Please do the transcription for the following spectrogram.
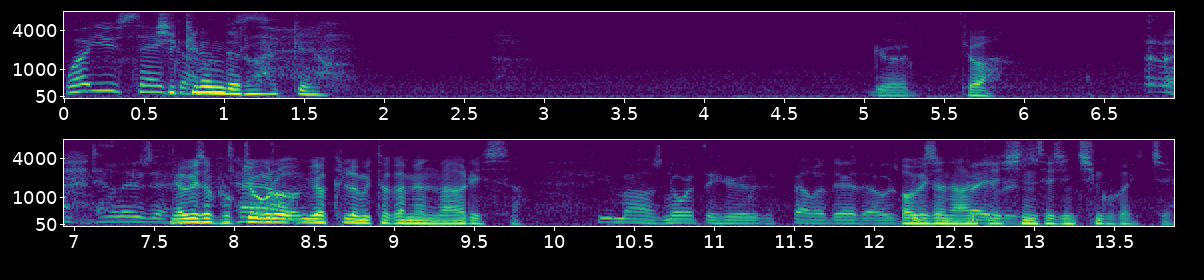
What you say 시키는. 대로 할게요. Good. 좋아. 여기서 북쪽으로 몇 킬로미터 가면 마을이 있어. A few miles north of here. There's a fella there that owes me 거기서 나한테. 신세진 친구가 있지.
